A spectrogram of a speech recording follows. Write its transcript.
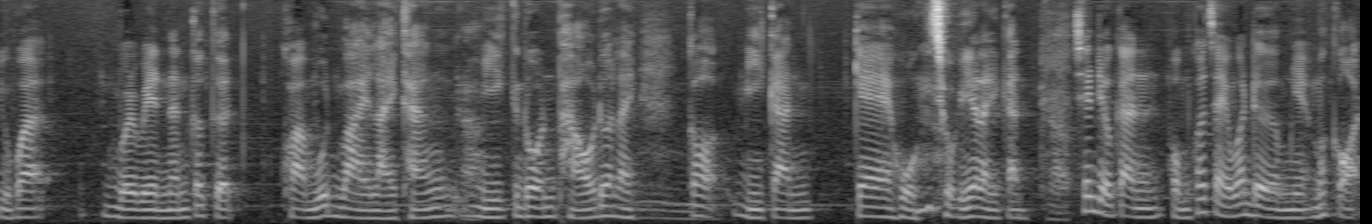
อยู่ว่าบริเวณนั้นก็เกิดความวุ่นวายหลายครั้งครับมีโดนเผาด้วยอะไร ก็มีการแก้ห่วงจุ้ยอะไรกันครับเช่นเดียวกันผมเข้าใจว่าเดิมเนี่ยเมื่อก่อน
